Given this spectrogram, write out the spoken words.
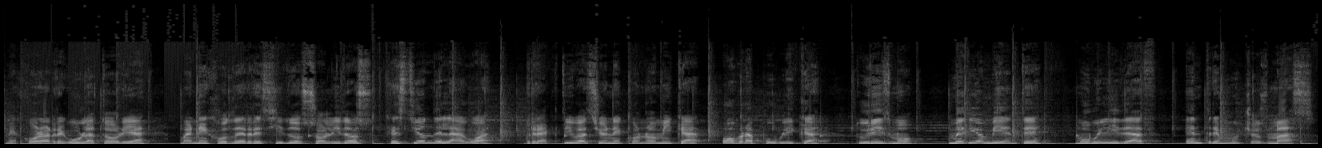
mejora regulatoria, manejo de residuos sólidos, gestión del agua, reactivación económica, obra pública, turismo, medio ambiente, movilidad, entre muchos más.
